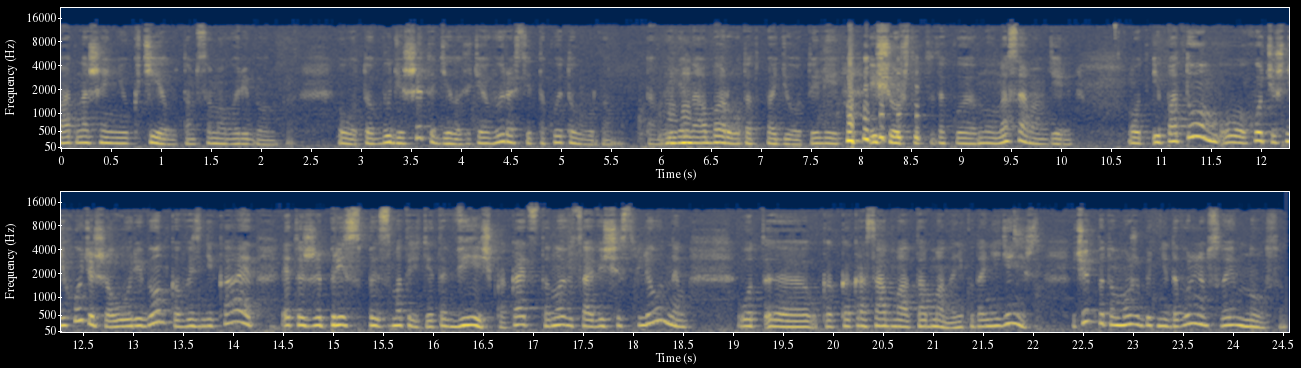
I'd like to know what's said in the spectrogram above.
по отношению к телу там самого ребенка. Вот, будешь это делать, у тебя вырастет такой-то орган, там, угу. или наоборот отпадет, или еще что-то такое, ну, на самом деле. Вот. И потом, хочешь не хочешь, а у ребенка возникает, это же, смотрите, это вещь какая-то становится овеществленным, вот э, как, как раз обман, от обмана никуда не денешься. И человек потом может быть недовольным своим носом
